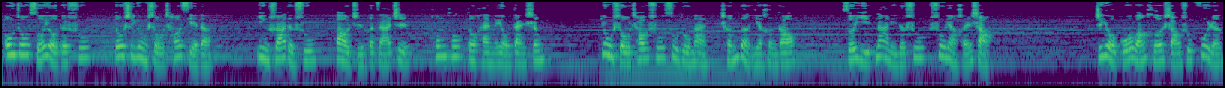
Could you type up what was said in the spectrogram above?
欧洲所有的书都是用手抄写的，印刷的书、报纸和杂志，通通都还没有诞生。用手抄书速度慢，成本也很高，所以那里的书数量很少。只有国王和少数富人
